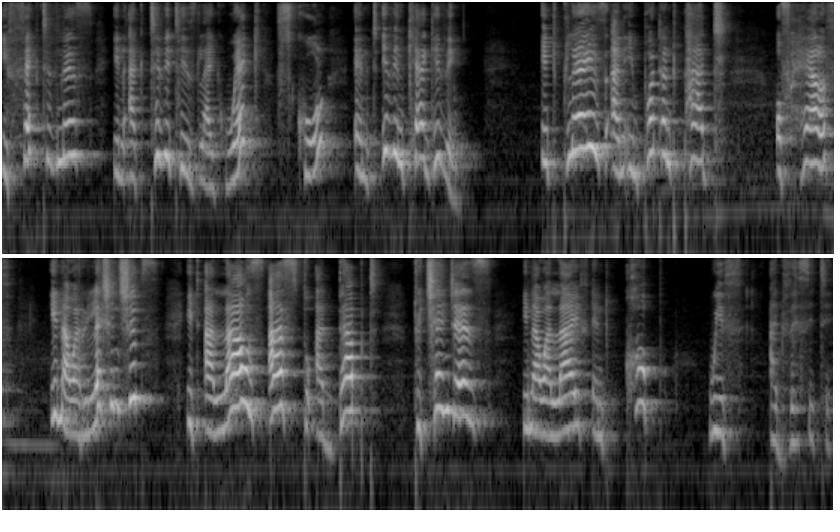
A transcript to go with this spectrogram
effectiveness in activities like work, school, and even caregiving. It plays an important part of health in our relationships. It allows us to adapt to changes in our life and cope with adversity.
